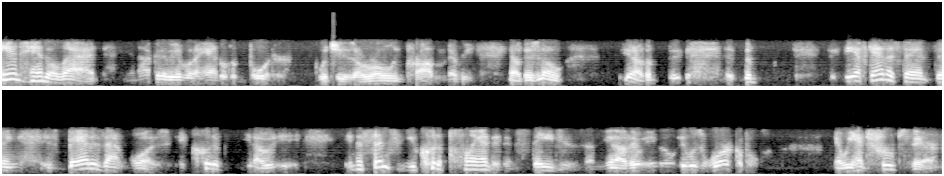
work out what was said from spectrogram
can't handle that, you're not going to be able to handle the border which is a rolling problem. Every you know, there's no, you know, the the the, the Afghanistan thing, as bad as that was, it could have, you know, in a sense, you could have planned it in stages, and you know, it, it was workable. And we had troops there.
